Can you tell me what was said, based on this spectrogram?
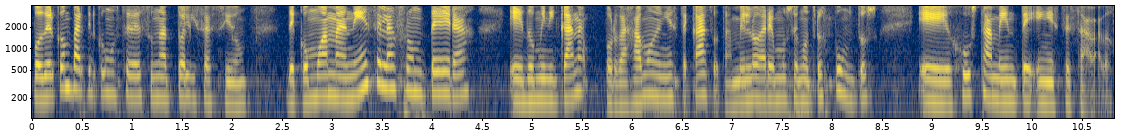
poder compartir con ustedes una actualización de cómo amanece la frontera eh, dominicana, por Dajabón en este caso, también lo haremos en otros puntos, eh, justamente en este sábado.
